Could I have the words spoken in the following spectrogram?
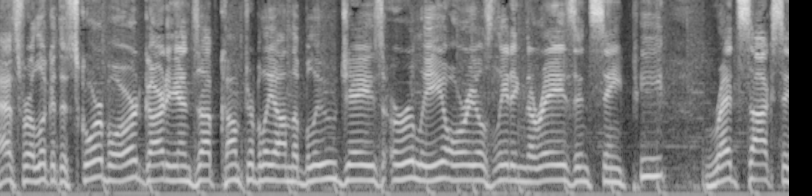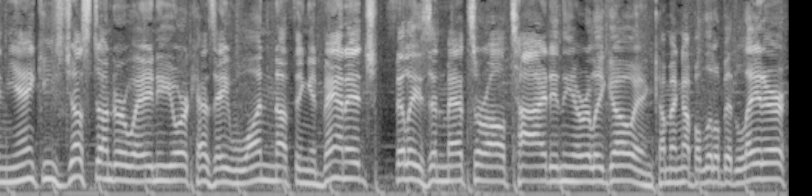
As for a look at the scoreboard, Guardians up comfortably on the Blue Jays early, Orioles leading the Rays in St. Pete. Red Sox and Yankees just underway. New York has a 1 0 advantage. Phillies and Mets are all tied in the early going. Coming up a little bit later,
